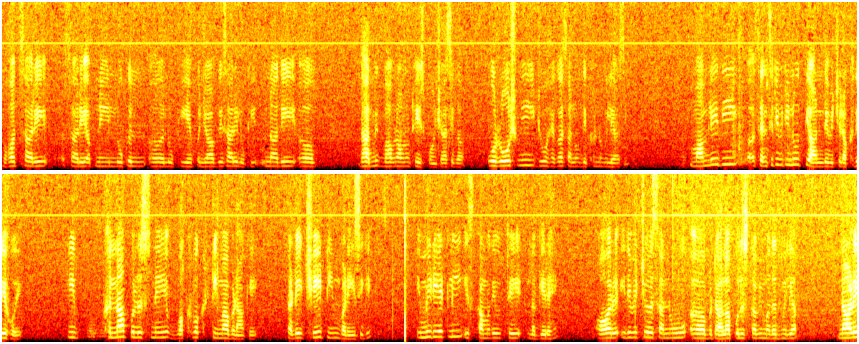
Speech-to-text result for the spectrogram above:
ਬਹੁਤ ਸਾਰੇ ਸਾਰੇ ਆਪਣੇ ਲੋਕਲ ਲੋਕੀ ਹੈ, ਪੰਜਾਬ ਦੇ ਸਾਰੇ ਲੋਕੀ ਉਹਨਾਂ ਦੀ ਧਾਰਮਿਕ ਭਾਵਨਾਵਾਂ ਨੂੰ ਠੇਸ ਪਹੁੰਚਿਆ ਸੀਗਾ। ਉਹ ਰੋਸ਼ ਵੀ ਜੋ ਹੈਗਾ ਸਾਨੂੰ ਦੇਖਣ ਨੂੰ ਮਿਲਿਆ ਸੀ। ਮਾਮਲੇ ਦੀ ਸੈਂਸਿਟੀਵਿਟੀ ਨੂੰ ਧਿਆਨ ਦੇ ਵਿੱਚ ਰੱਖਦੇ ਹੋਏ ਕਿ ਖੰਨਾ ਪੁਲਿਸ ਨੇ ਵੱਖ-ਵੱਖ ਟੀਮਾਂ ਬਣਾ ਕੇ ਸਾਡੇ 6 ਟੀਮ ਬਣੀ ਸੀਗੇ। ਇਮੀਡੀਏਟਲੀ ਇਸ ਕੰਮ ਦੇ ਉੱਤੇ ਲੱਗੇ ਰਹੇ ਔਰ ਇਹਦੇ ਵਿੱਚ ਸਾਨੂੰ ਬਟਾਲਾ ਪੁਲਿਸ ਦਾ ਵੀ ਮਦਦ ਮਿਲਿਆ। ਨਾਲੇ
